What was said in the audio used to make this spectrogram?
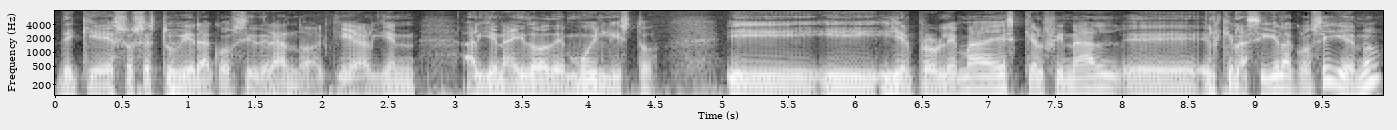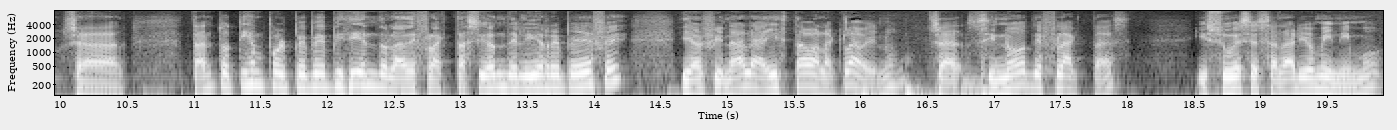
de que eso se estuviera considerando. Aquí alguien, alguien ha ido de muy listo. Y, y- y el problema es que al final eh, el que la sigue la consigue, ¿no? O sea, tanto tiempo el PP pidiendo la deflactación del IRPF y al final ahí estaba la clave, ¿no? O sea, si no deflactas y subes el salario mínimo,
